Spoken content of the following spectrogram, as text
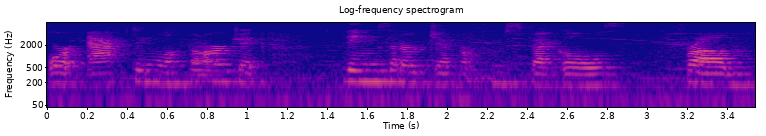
or acting lethargic, things that are different from Speckles from,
